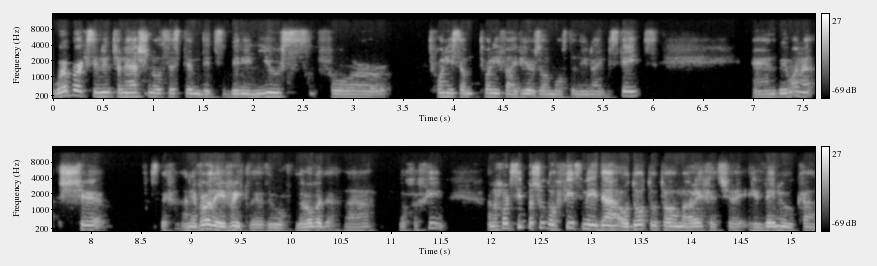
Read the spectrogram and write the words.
WebWork's an international system that's been in use for 20 some 25 years almost in the United States. And we want to share, אני אעבור לעברית לרוב הנוכחים, אנחנו רוצים פשוט להפיץ מידע אודות אותו המערכת שהבאנו כאן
